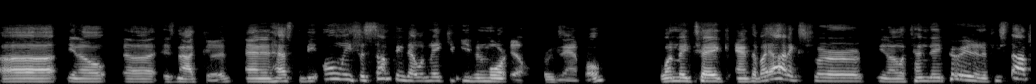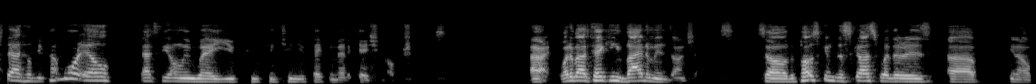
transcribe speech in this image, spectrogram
uh, you know, uh, is not good. And it has to be only for something that would make you even more ill. For example, one may take antibiotics for, you know, a 10 day period. And if he stops that, he'll become more ill. That's the only way you can continue taking medication over Shabbos. All right. What about taking vitamins on Shabbos? So the poskim discuss whether it is, uh, you know,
